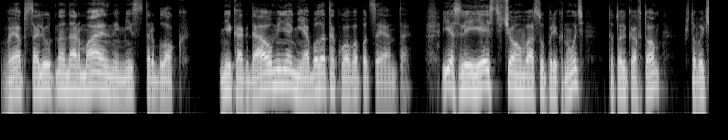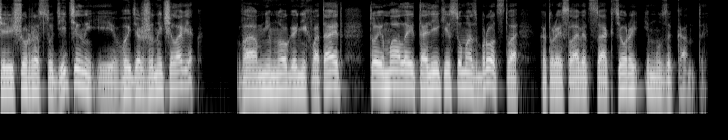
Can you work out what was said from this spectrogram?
«Вы абсолютно нормальный, мистер Блок. Никогда у меня не было такого пациента. Если есть в чем вас упрекнуть, то только в том, что вы чересчур рассудительный и выдержанный человек. Вам немного не хватает той малой талики сумасбродства, которой славятся актеры и музыканты.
